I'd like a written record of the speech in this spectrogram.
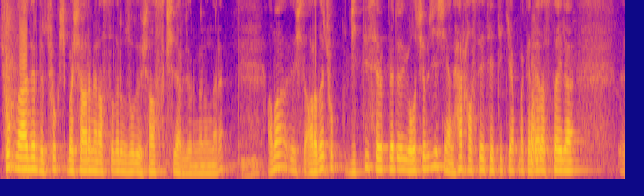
Çok nadirdir. Çok kişi baş ağrımayan hastalarımız oluyor. Şanslı kişiler diyorum ben onlara. Ama işte arada çok ciddi sebeplere yol açabileceği için yani her hastaya tetkik yapmak ya da her hastayla e,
